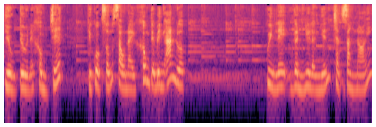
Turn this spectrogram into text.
Tiểu tử này không chết thì cuộc sống sau này không thể bình an được. Quỷ lệ gần như là nghiến chặt răng nói.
